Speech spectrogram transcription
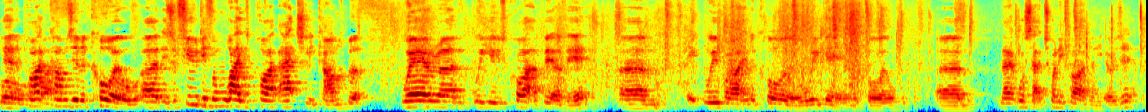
Yeah, the pipe comes in a coil. Uh, there's a few different ways pipe actually comes, but where um, we use quite a bit of it, um, it we buy it in a coil, or we get it in a coil. Um, now, what's that? 25 metre, is it?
